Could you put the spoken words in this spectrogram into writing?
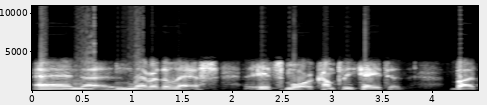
And uh, nevertheless, it's more complicated. But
